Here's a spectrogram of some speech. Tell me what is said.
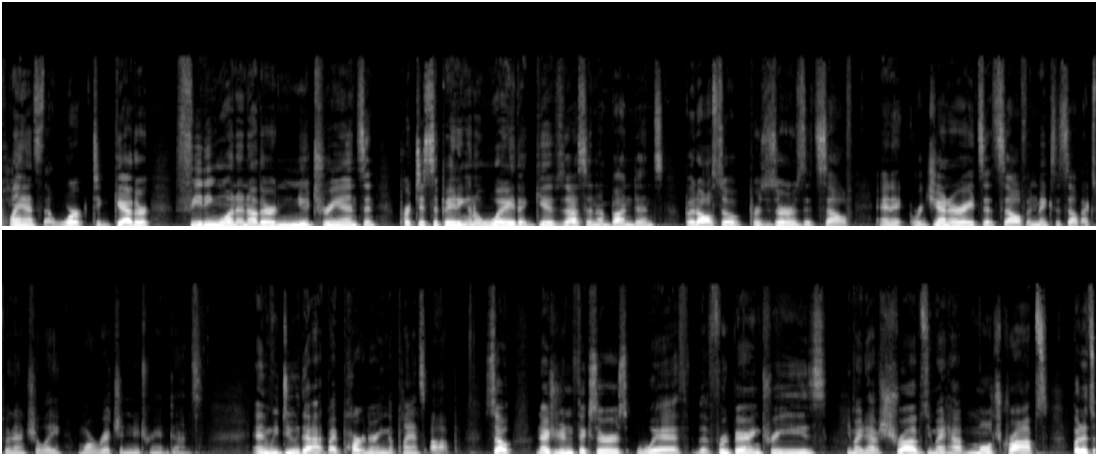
plants that work together, feeding one another nutrients and participating in a way that gives us an abundance, but also preserves itself and it regenerates itself and makes itself exponentially more rich and nutrient dense. And we do that by partnering the plants up. So, nitrogen fixers with the fruit bearing trees. You might have shrubs, you might have mulch crops, but it's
